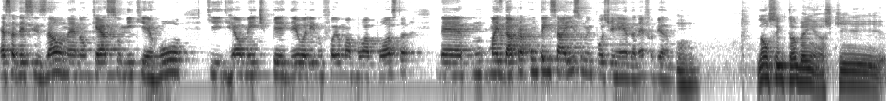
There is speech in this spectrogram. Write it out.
essa decisão, né, não quer assumir que errou, que realmente perdeu ali, não foi uma boa aposta, né, mas dá para compensar isso no imposto de renda, né, Fabiano? Uhum. Não, sim, também. Acho que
